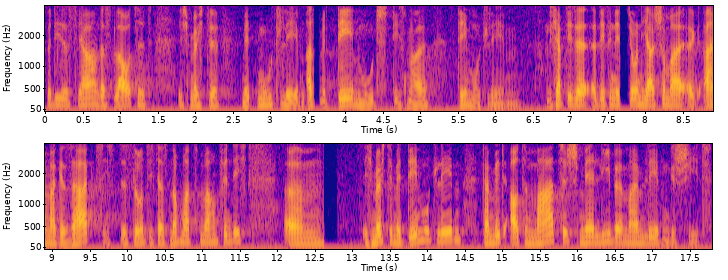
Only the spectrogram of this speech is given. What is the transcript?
für dieses Jahr und das lautet, ich möchte mit Mut leben, also mit Demut diesmal, Demut leben. Und ich habe diese äh, Definition hier schon mal äh, einmal gesagt, es lohnt sich das nochmal zu machen, finde ich. Ähm, ich möchte mit Demut leben, damit automatisch mehr Liebe in meinem Leben geschieht.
